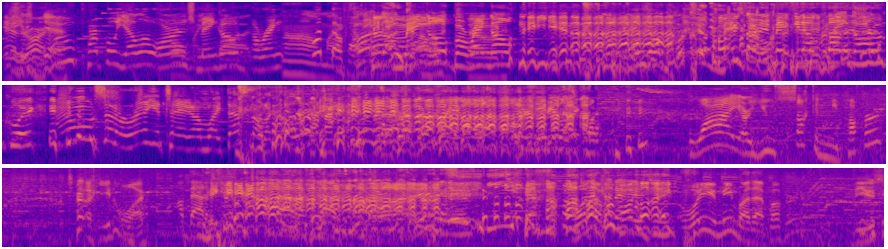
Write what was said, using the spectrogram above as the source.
Yeah, There's there are. Yeah. blue, purple, yellow, oh orange, my mango, God. orang. Oh what the God. fuck? Mango, barango. yeah. Oh, we started making up colors real quick. I almost said orangutan. I'm like, that's not a color. Why are you sucking me, Puffer? you know why? I'm bad. What the fuck? What do you mean by that, Puffer? Views.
